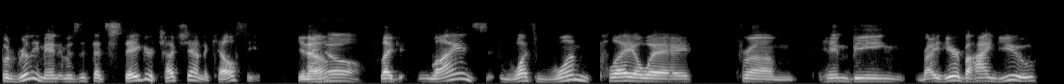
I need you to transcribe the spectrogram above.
But really, man, it was that, that Stager touchdown to Kelce. You know, know. like Lions, what's one play away from him being right here behind you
